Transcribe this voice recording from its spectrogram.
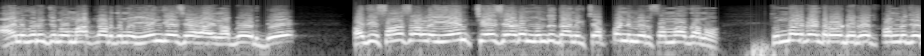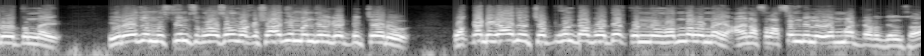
ఆయన గురించి నువ్వు మాట్లాడుతున్నావు. ఏం చేశాడు ఆయన అభివృద్ధి? పది సంవత్సరాల్లో ఏం చేశాడో ముందు దానికి చెప్పండి మీరు సమాధానం. తుమ్మలపేట రోడ్డు ఈ రోజు పనులు జరుగుతున్నాయి. ఈ రోజు ముస్లింస్ కోసం ఒక షాదీ మంజిల్ కట్టించారు. ఒక్కటి కాదు చెప్పుకుంటా పోతే కొన్ని వందలు ఉన్నాయి ఆయన అసలు అసెంబ్లీలో ఏం మాట్లాడారు తెలుసా?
